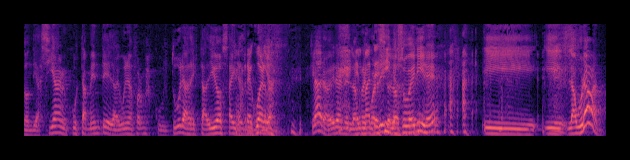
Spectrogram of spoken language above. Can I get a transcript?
donde hacían justamente de alguna forma esculturas de esta diosa y El las recuerdo. vendían. Claro, eran los recuerditos, los souvenirs, y, y laburaban.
